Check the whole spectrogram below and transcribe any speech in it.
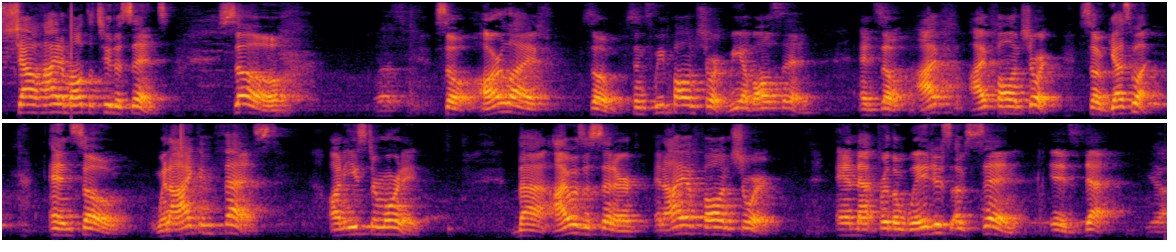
shall hide a multitude of sins. So, so our life, so since we've fallen short, we have all sinned. And so I've I've fallen short. So guess what? And so when I confessed on Easter morning that I was a sinner and I have fallen short, and that for the wages of sin is death. Yeah.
